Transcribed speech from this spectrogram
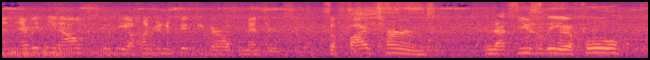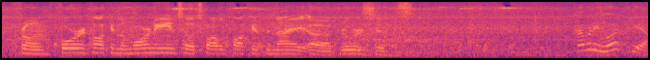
and everything else is going to be 150 barrel fermenters. So five turns. And that's usually a full from 4 o'clock in the morning until 12 o'clock at the night uh, brewer shifts. How many work here?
